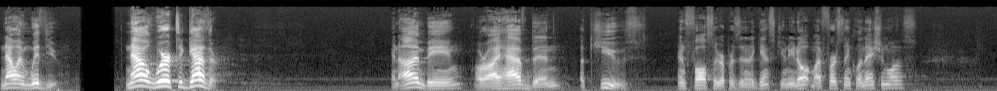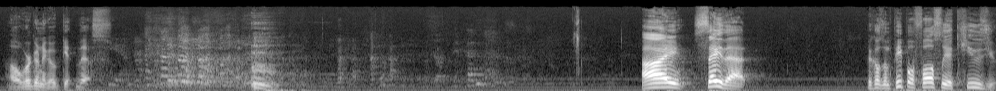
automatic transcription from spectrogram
Now I'm with you. Now we're together. And I'm being, or I have been, accused and falsely represented against you. And you know what my first inclination was? Oh, we're going to go get this. I say that because when people falsely accuse you,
